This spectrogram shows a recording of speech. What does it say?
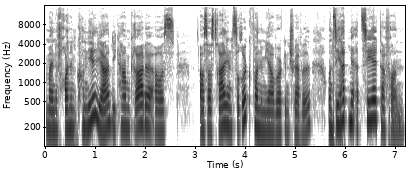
meine Freundin Cornelia, die kam gerade aus, aus Australien zurück von einem Jahr Work and Travel, und sie hat mir erzählt davon.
